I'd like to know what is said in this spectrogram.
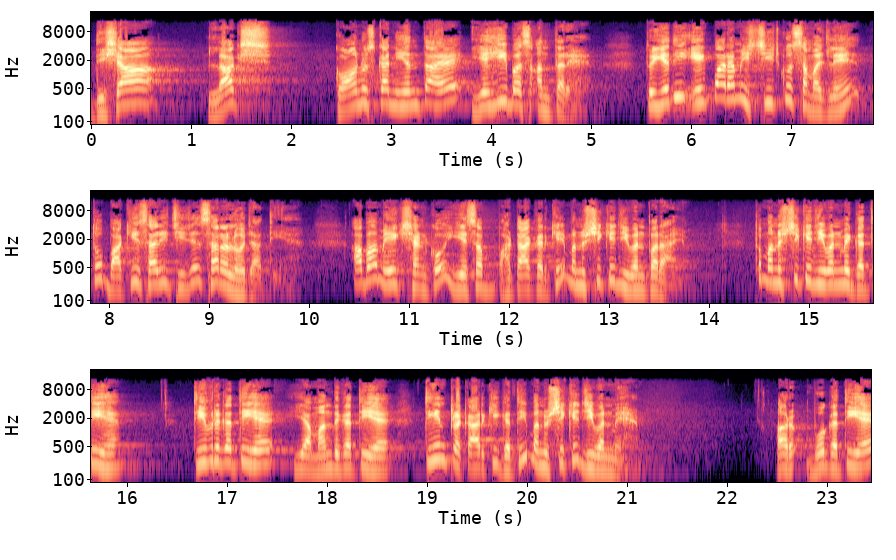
दिशा, लक्ष्य, कौन उसका नियंता है, यही बस अंतर है। तो यदि एक बार हम इस चीज़ को समझ लें तो बाकी सारी चीज़ें सरल हो जाती हैं। अब हम एक क्षण को ये सब हटा करके मनुष्य के जीवन पर आए। तो मनुष्य के जीवन में गति है, तीव्र गति है या मंद गति है, तीन प्रकार की गति मनुष्य के जीवन में है। और वो गति है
